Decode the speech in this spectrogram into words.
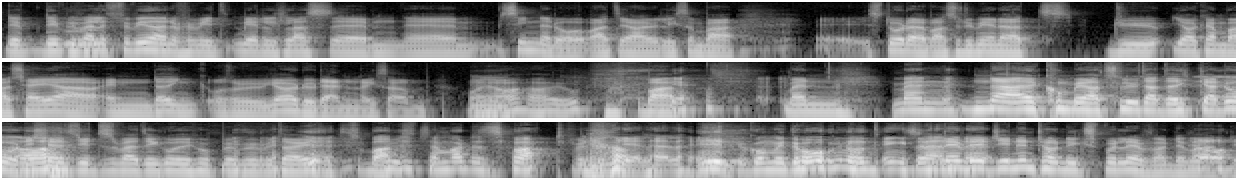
Det, det blir väldigt förvirrande för mitt medelklass eh, eh, sinne då, och att jag liksom bara eh, står där och bara, så du menar att du, jag kan bara säga en drink och så gör du den liksom? Och Mm. ja, ja, jo. Och bara, men Men... när kommer jag att sluta dricka då? Det Ja. känns ju inte som att det går ihop överhuvudtaget. Så bara, sen var det svart för din del eller? Du kommer inte ihåg någonting Sen blev det gin and tonics på levande band.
